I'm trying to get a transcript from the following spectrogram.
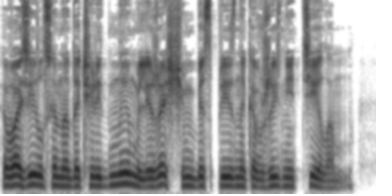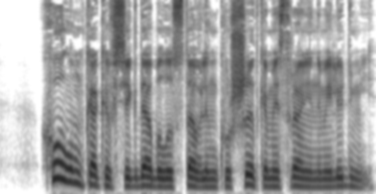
возился над очередным, лежащим без признаков жизни телом. Холм, как и всегда, был уставлен кушетками с ранеными людьми.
